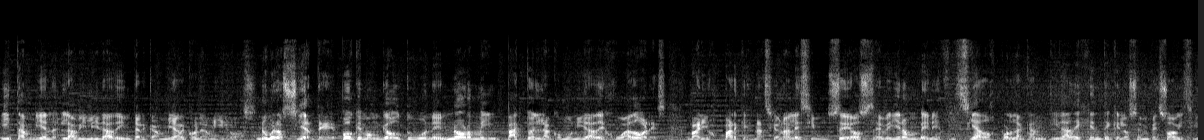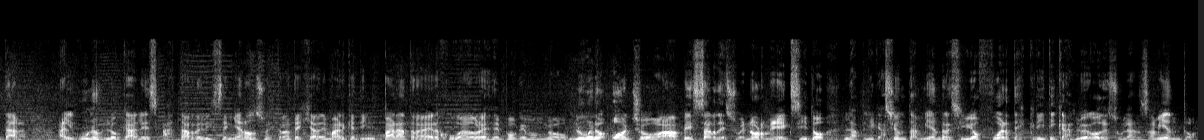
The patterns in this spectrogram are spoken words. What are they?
y también la habilidad de intercambiar con amigos. Número 7. Pokémon Go tuvo un enorme impacto en la comunidad de jugadores. Varios parques nacionales y museos se vieron beneficiados por la cantidad de gente que los empezó a visitar. Algunos locales hasta rediseñaron su estrategia de marketing para atraer jugadores de Pokémon Go. Número 8. A pesar de su enorme éxito, la aplicación también recibió fuertes críticas luego de su lanzamiento,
